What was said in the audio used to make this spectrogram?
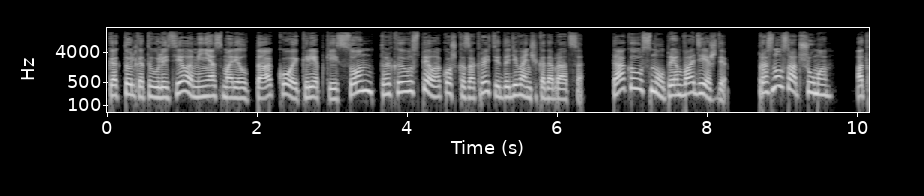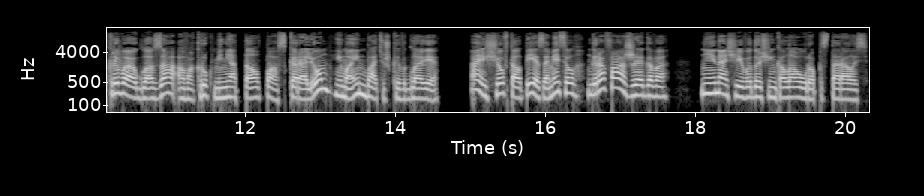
«Как только ты улетела, меня сморил такой крепкий сон, только и успел окошко закрыть и до диванчика добраться. Так и уснул, прям в одежде. Проснулся от шума. Открываю глаза, а вокруг меня толпа с королем и моим батюшкой в главе. А еще в толпе я заметил графа Жегова, не иначе его доченька Лаура постаралась.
